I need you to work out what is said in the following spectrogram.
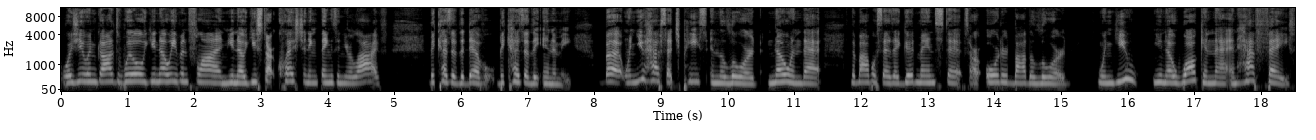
was you in god's will you know even flying you know you start questioning things in your life because of the devil, because of the enemy. But when you have such peace in the Lord, knowing that the Bible says a good man's steps are ordered by the Lord, when you, you know, walk in that and have faith,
